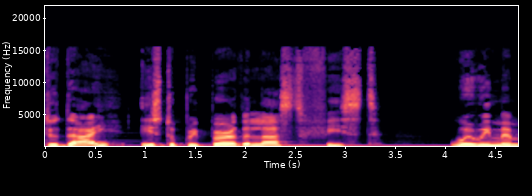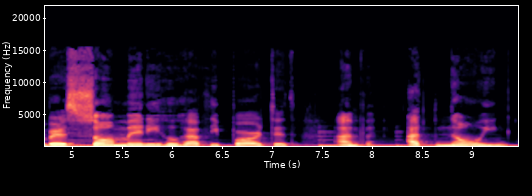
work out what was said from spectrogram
To die is to prepare the last feast. We remember so many who have departed, and at knowing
